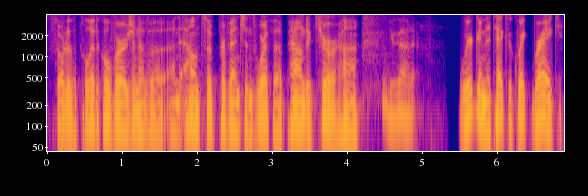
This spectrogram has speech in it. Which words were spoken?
sort of the political version of a, an ounce of prevention's worth a pound of cure, huh? You got it. We're going to take a quick break,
